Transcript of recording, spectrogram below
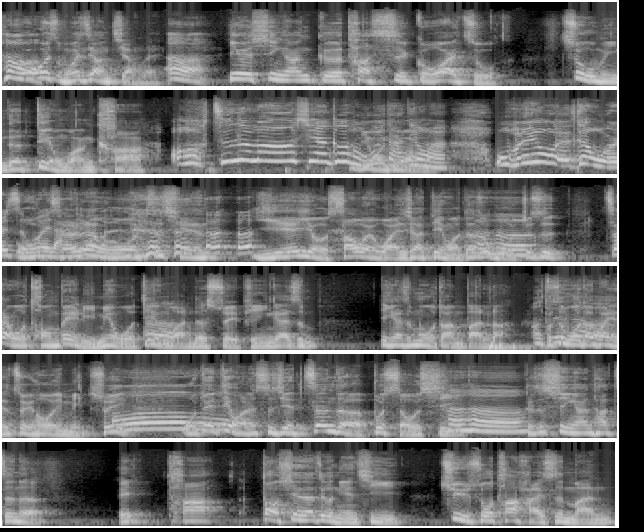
为为什么会这样讲嘞？嗯，因为信安哥他是国外组著名的电玩咖。哦，真的吗？信安哥很会打电玩？我没有哎，但我儿子会打电玩。我承认 我之前也有稍微玩一下电玩，但是我就是在我同辈里面，我电玩的水平应该是应该是末段班了，不是末段班也是最后一名，所以我对电玩的世界真的不熟悉。可是信安他真的。哎，他到现在这个年纪，据说他还是蛮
